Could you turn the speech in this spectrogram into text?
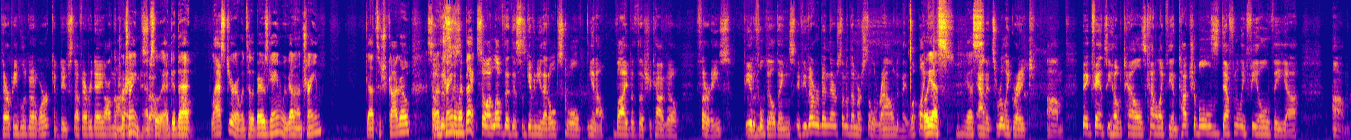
there are people who go to work and do stuff every day on the on train. train. So, Absolutely, I did that um, last year. I went to the Bears game. We got on a train, got to Chicago, So got on a train, is- and went back. So I love that this is giving you that old school, you know, vibe of the Chicago 30s. Beautiful Mm-hmm. buildings. If you've ever been there, some of them are still around and they look like Oh this. yes, yes. and it's really great. Um, big fancy hotels, kind of like the Untouchables. Definitely feel the uh, um,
